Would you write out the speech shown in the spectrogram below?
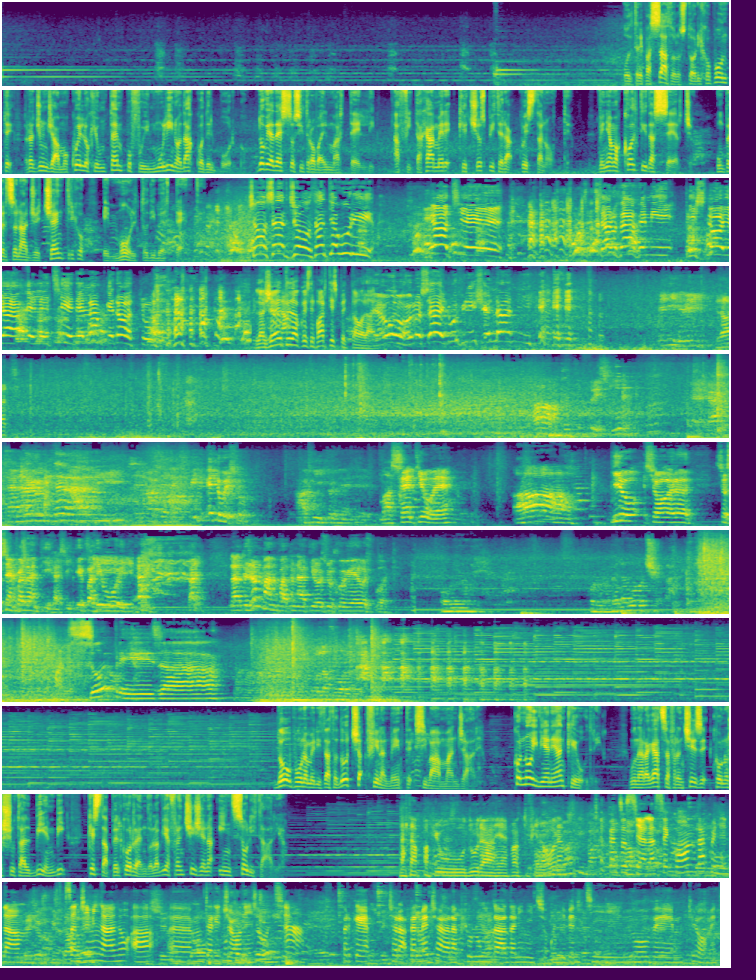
Oltrepassato lo storico ponte, raggiungiamo quello che un tempo fu il mulino d'acqua del borgo, dove adesso si trova il Martelli, affittacamere che ci ospiterà questa notte. Veniamo accolti da Sergio, un personaggio eccentrico e molto divertente. Ciao Sergio, tanti auguri! Grazie! Salutatemi Pistoia e le zie del Lampedotto! La gente da queste parti è spettacolare. Oh, lo sai, lui finisce l'anni! Venite, venite. Grazie. Ah, sei più fresco. E dove sono? Finito niente. Ma senti come? Ah, Io so, eh, so sempre all'antica, sì, che fate Sì. voi. L'altro giorno mi hanno fatto un articolo sul Corriere dello Sport. oh mio Dio. Con una bella doccia. Sorpresa! Con la folla. Dopo una meditata doccia, finalmente si va a mangiare. Con noi viene anche Audrey, una ragazza francese conosciuta al B&B che sta percorrendo la via francigena in solitaria. La tappa più dura che hai fatto fino ad ora? Penso sia la seconda, quindi da San Gimignano a eh, Monteriggioni. Sì. Perché c'era- per me c'era la più lunga dall'inizio, quindi 29 km.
